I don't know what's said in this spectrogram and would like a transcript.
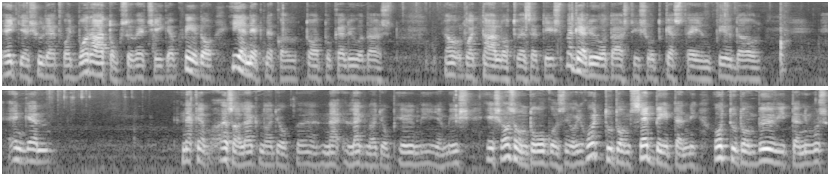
Egyesület, vagy Barátok Szövetsége, például ilyeneknek a, tartok előadást, vagy tárlatvezetést, meg előadást is ott kezdte én például. Engem nekem ez a legnagyobb, ne, legnagyobb élményem is, és azon dolgozni, hogy hogy tudom szebbé tenni, hogy tudom bővíteni. Most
